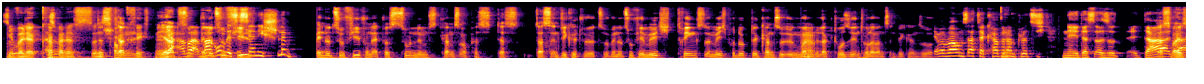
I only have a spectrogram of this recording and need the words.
So, ja, weil der Körper also, das so einen das Schock kann- kriegt, ne? ja, Ja, aber warum? Es ist ja nicht schlimm. Wenn du zu viel von etwas zunimmst, kann es auch passieren, dass das entwickelt wird. So, wenn du zu viel Milch trinkst oder Milchprodukte, kannst du irgendwann Ja. eine Laktoseintoleranz entwickeln. So. Ja, aber warum sagt der Körper Ja. dann plötzlich, nee, das also äh, da, Das da ich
